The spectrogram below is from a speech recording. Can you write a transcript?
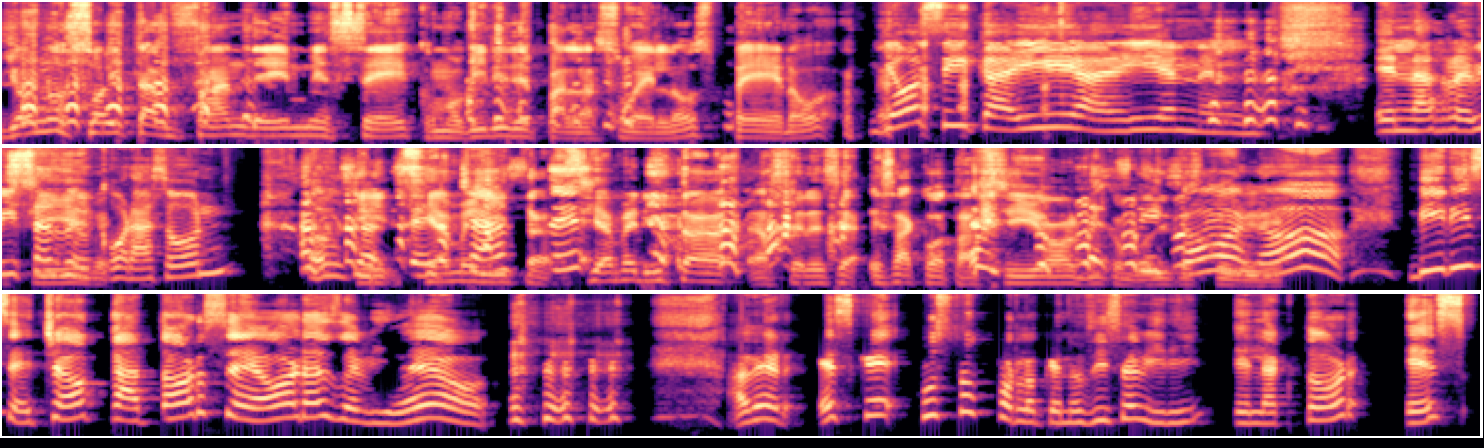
yo no soy tan fan de MC como Billy de Palazuelos, pero. Yo sí caí ahí en, el, en las revistas del corazón. O sea, sí, amerita, sí, amerita, hacer esa, esa acotación. Como sí, ¿cómo no? Viri se echó 14 horas de video. A ver, es que justo por lo que nos dice Viri, el actor es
